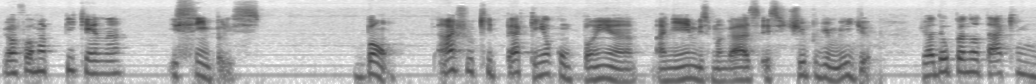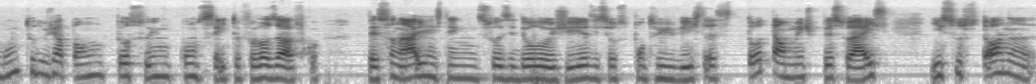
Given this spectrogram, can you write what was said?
de uma forma pequena e simples. Bom, acho que para quem acompanha animes, mangás, esse tipo de mídia, já deu para notar que muito do Japão possui um conceito filosófico. Personagens têm suas ideologias e seus pontos de vista totalmente pessoais, e isso os torna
